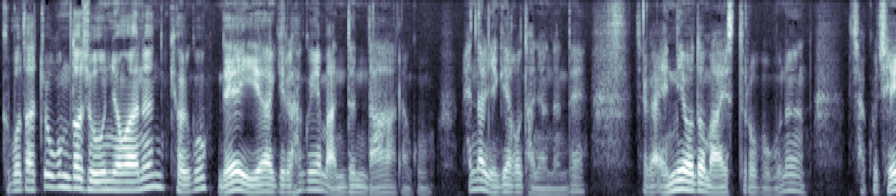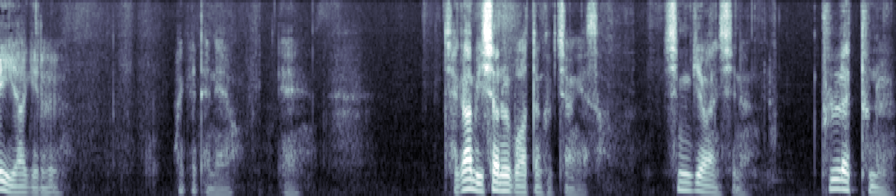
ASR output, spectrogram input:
그보다 조금 더 좋은 영화는 결국 내 이야기를 하게 만든다라고 맨날 얘기하고 다녔는데 제가 엔니오 The Maestro 보고는 자꾸 제 이야기를 하게 되네요. 예. 제가 미션을 보았던 극장에서 심기환 씨는 Platoon을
